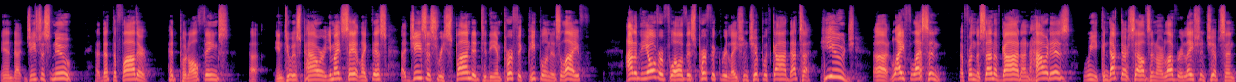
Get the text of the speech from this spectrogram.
And uh, Jesus knew that the Father had put all things uh, into his power. You might say it like this uh, Jesus responded to the imperfect people in his life out of the overflow of this perfect relationship with God. That's a huge uh, life lesson uh, from the Son of God on how it is we conduct ourselves in our love relationships and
